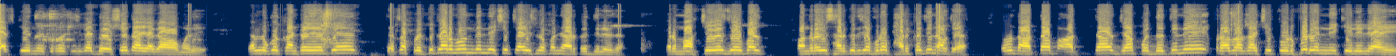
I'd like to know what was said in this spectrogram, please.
राजकीय नेतृत्वाची जी काही दहशत आहे या गावामध्ये त्या लोक कंटाळलेले त्याचा प्रतिकार म्हणून त्यांनी एकशे चाळीस लोकांनी हरकत दिलेली आहे. कारण मागच्या वेळेस जवळपास पंधरा वीस हरकतीच्या पुढे हरकती नव्हत्या. परंतु आता आता ज्या पद्धतीने प्रभागाची तोडफोड यांनी केलेली आहे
